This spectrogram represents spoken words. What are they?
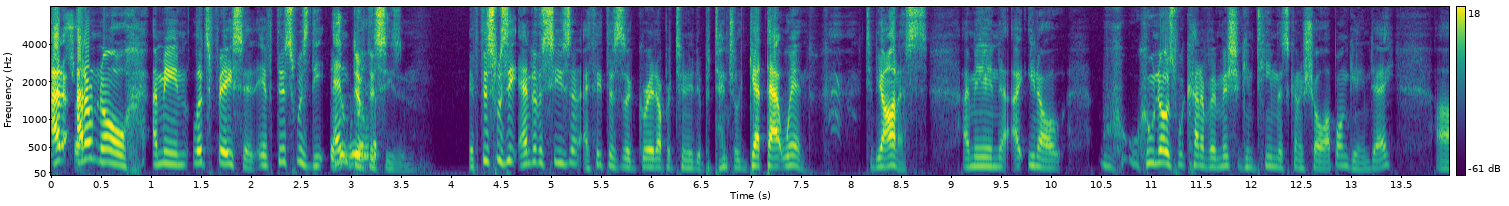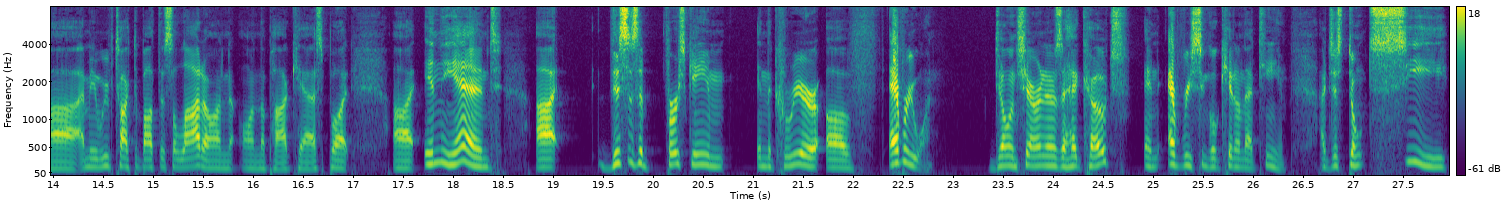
I, I, don't know. I mean, let's face it. If this was the Is end of the season, if this was the end of the season, I think this is a great opportunity to potentially get that win. to be honest, I mean, I, you know, who knows what kind of a Michigan team that's going to show up on game day. Uh, I mean, we've talked about this a lot on on the podcast, but uh, in the end, uh, this is a first game in the career of everyone. Dylan Sheridan as a head coach and every single kid on that team. I just don't see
